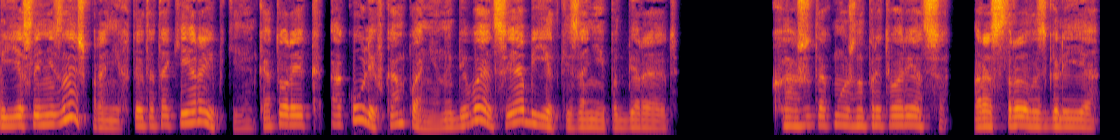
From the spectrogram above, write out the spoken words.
Если не знаешь про них, то это такие рыбки, которые к акуле в компанию набиваются и объедки за ней подбирают. «Как же так можно притворяться?» — расстроилась Галия.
